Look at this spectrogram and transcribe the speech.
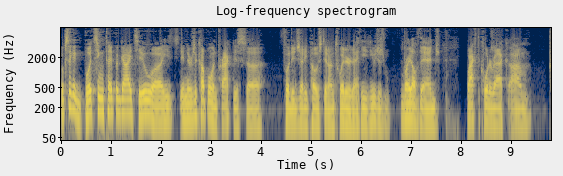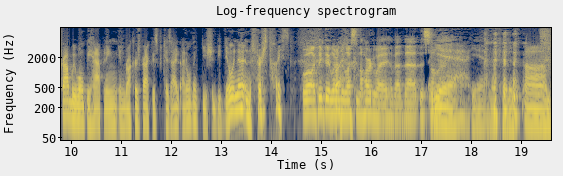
looks like a blitzing type of guy too. Uh, he's and there's a couple in practice uh, footage that he posted on Twitter that he he was just right off the edge, whacked the quarterback. Um, probably won't be happening in Rutgers practice because I, I don't think you should be doing that in the first place. Well, I think they learned But- the lesson the hard way about that this summer. Yeah, yeah, no kidding. um,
